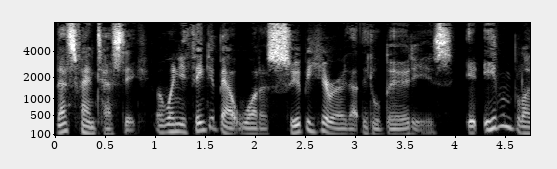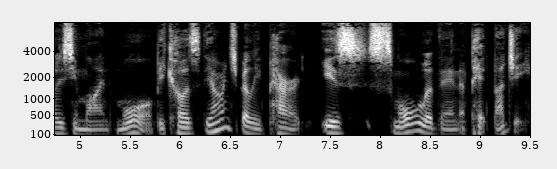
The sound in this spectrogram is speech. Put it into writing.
That's fantastic. But when you think about what a superhero that little bird is, it even blows your mind more because the orange bellied parrot is smaller than a pet budgie.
